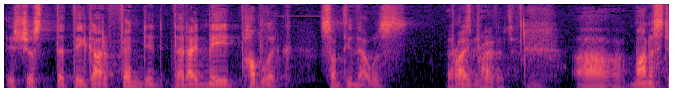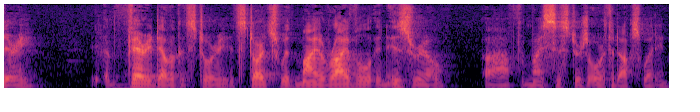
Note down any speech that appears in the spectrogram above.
It's just that they got offended that I made public something that was That was private. private. Uh, monastery, a very delicate story. It starts with my arrival in Israel uh, for my sister's Orthodox wedding,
